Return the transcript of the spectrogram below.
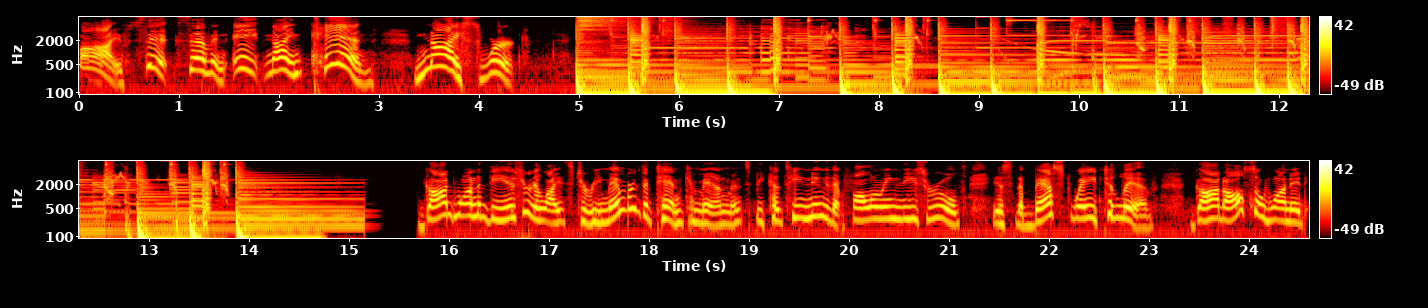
five, six, seven, eight, nine, ten. Nice work. God wanted the Israelites to remember the Ten Commandments because he knew that following these rules is the best way to live. God also wanted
